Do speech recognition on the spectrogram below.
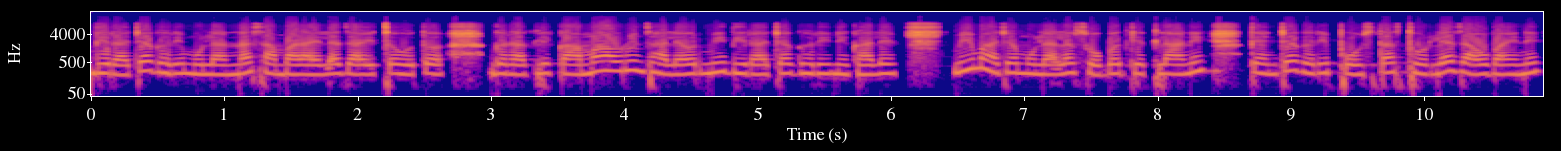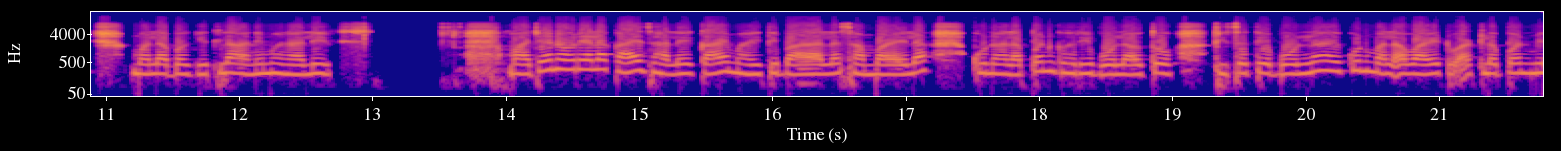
दिराच्या घरी मुलांना सांभाळायला जायचं होतं. घरातली कामं आवरून झाल्यावर मी दिराच्या घरी निघाले. मी माझ्या मुलाला सोबत घेतला आणि त्यांच्या घरी पोचताच थोरल्या जाऊबाईने मला बघितलं आणि म्हणाली माझ्या नवऱ्याला काय झालंय काय माहिती बाळाला सांभाळायला कुणाला पण घरी बोलावतो. तिचं ते बोलणं ऐकून मला वाईट वाटलं पण मी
